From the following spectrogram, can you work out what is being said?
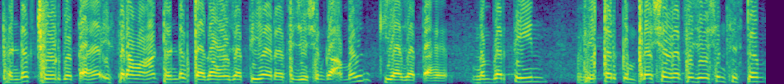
ٹھنڈک چھوڑ دیتا ہے۔ اس طرح وہاں ٹھنڈک پیدا ہو جاتی ہے اور ریفریجریشن کا عمل کیا جاتا ہے۔ نمبر تین vapour compression refrigeration system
